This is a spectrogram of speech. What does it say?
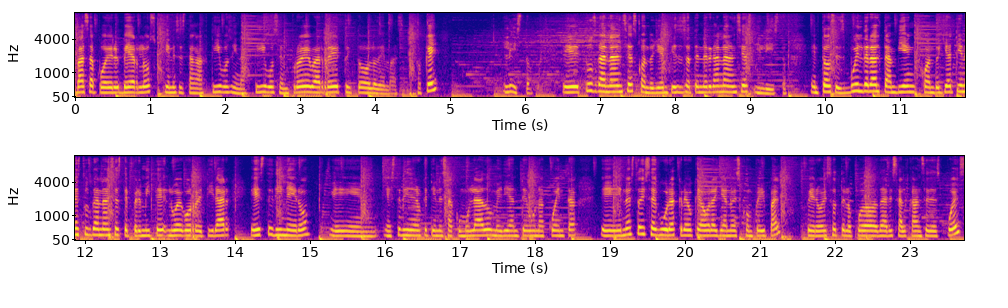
vas a poder verlos, quiénes están activos, inactivos, en prueba, reto y todo lo demás. ¿Ok? Listo. Eh, tus ganancias cuando ya empieces a tener ganancias y listo. Entonces, Builderal también cuando ya tienes tus ganancias te permite luego retirar este dinero, eh, este dinero que tienes acumulado mediante una cuenta. Eh, no estoy segura, creo que ahora ya no es con PayPal, pero eso te lo puedo dar ese alcance después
